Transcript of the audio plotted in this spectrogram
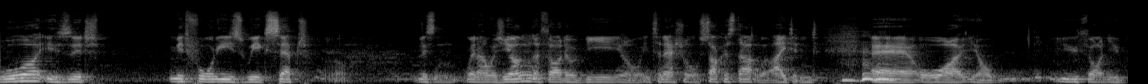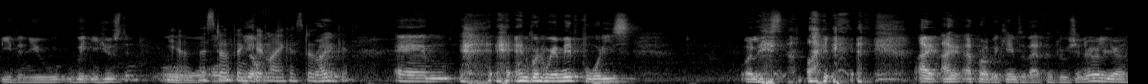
or is it mid forties we accept? you know, listen, when I was young, I thought I would be, you know, international soccer star. Well, I didn't. uh, or you know, you thought you'd be the new Whitney Houston. Or, yeah, I still or, think know, it, Meik. I still right? think it. Um, and when we're mid forties, or at least I, I, I probably came to that conclusion earlier,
